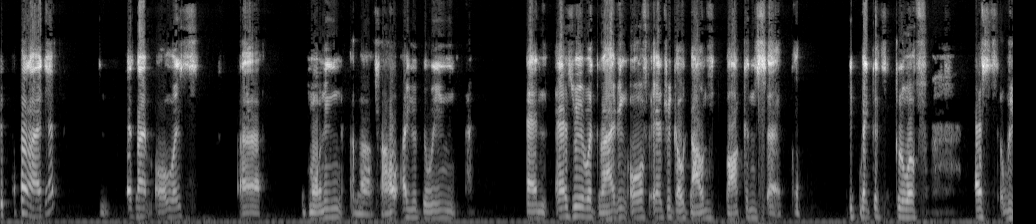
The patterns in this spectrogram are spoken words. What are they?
up a rider, as I'm always, uh, good morning, uh, how are you doing? And as we were driving off, as we go down Baakens, uh, it makes close as we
